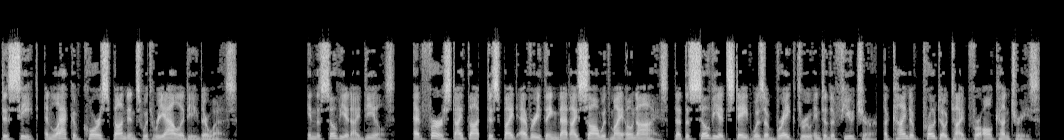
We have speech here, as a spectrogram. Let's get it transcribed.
deceit, and lack of correspondence with reality there was in the Soviet ideals. At first I thought, despite everything that I saw with my own eyes, that the Soviet state was a breakthrough into the future, a kind of prototype for all countries.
